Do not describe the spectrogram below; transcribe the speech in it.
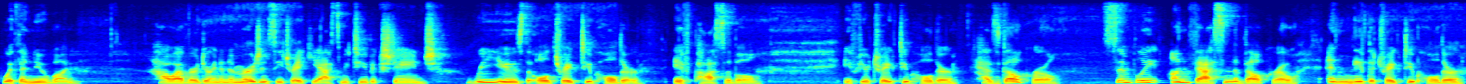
with a new one. However, during an emergency tracheostomy tube exchange, reuse the old trach tube holder if possible. If your trach tube holder has Velcro, simply unfasten the Velcro and leave the trach tube holder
